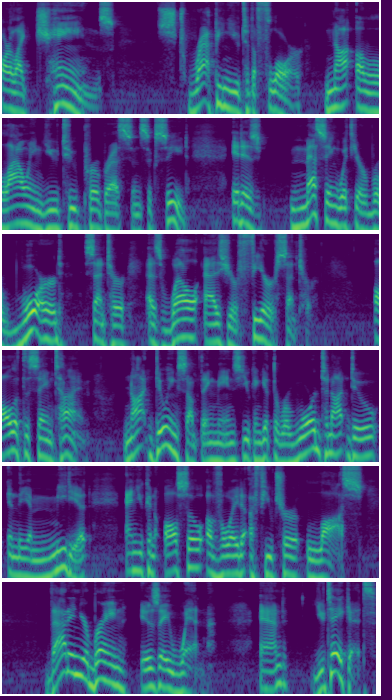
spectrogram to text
are like chains strapping you to the floor, not allowing you to progress and succeed. It is messing with your reward center as well as your fear center, all at the same time. Not doing something means you can get the reward to not do in the immediate, and you can also avoid a future loss. That in your brain is a win. And you take it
